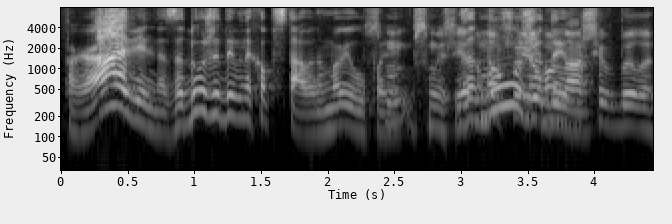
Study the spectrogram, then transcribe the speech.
Правильно, за дуже дивних обставин в Маріуполі. В смислі? Я за думав, що його дивних. наші вбили.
